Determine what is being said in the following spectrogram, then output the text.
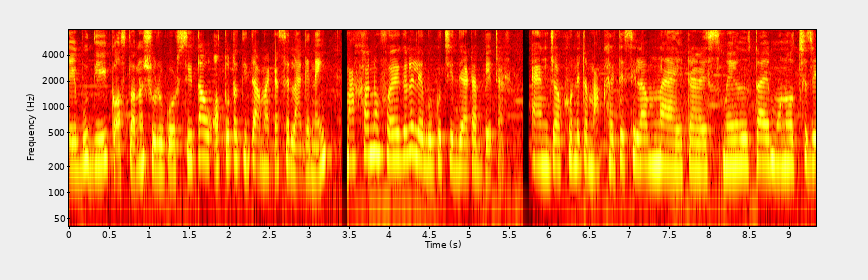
লেবু দিয়ে কসলানো শুরু করছি। তাও অতটা তিতা আমার কাছে লাগে নাই। মাখানো হয়ে গেলে লেবু কুচি দেওয়াটা বেটার অ্যান্ড যখন এটা মাখাইতেছিলাম না, এটার স্মেলটাই মনে হচ্ছে যে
